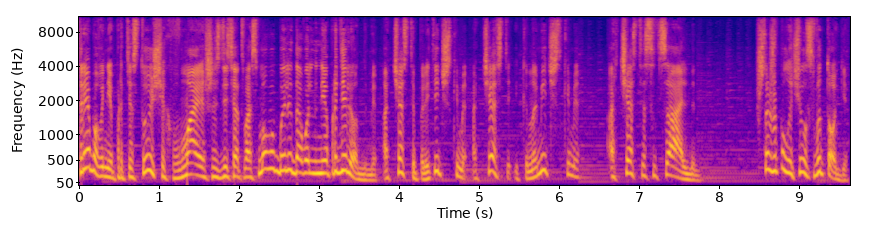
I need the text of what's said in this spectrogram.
Требования протестующих в мае 68-го были довольно неопределенными, отчасти политическими, отчасти экономическими, отчасти социальными. Что же получилось в итоге?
